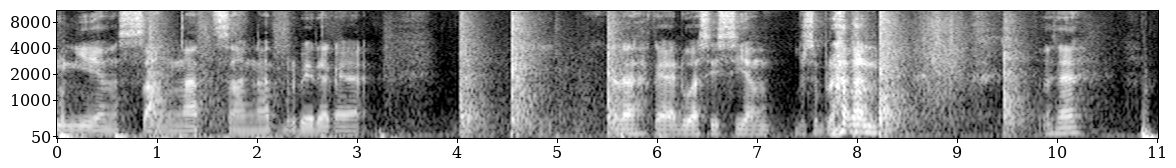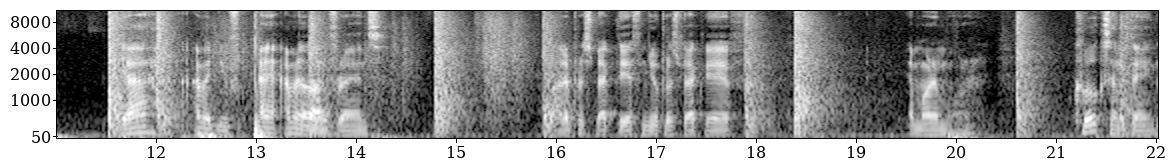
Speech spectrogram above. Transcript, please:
dunia yang sangat sangat berbeda. Kayak adalah kayak dua sisi yang berseberangan. Maksudnya ya I made new I, I made a lot of friends. A lot of perspective new perspective. And more and more. Cook something.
